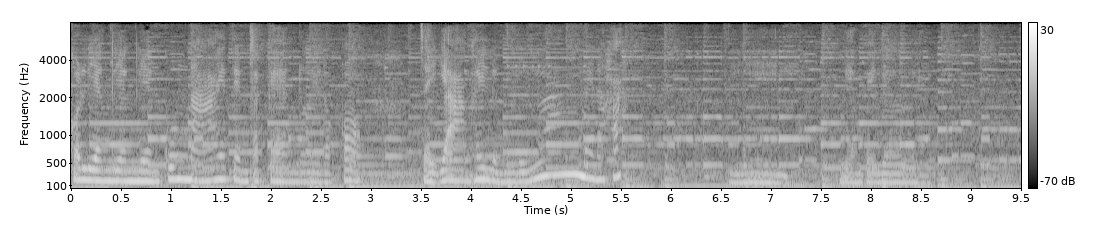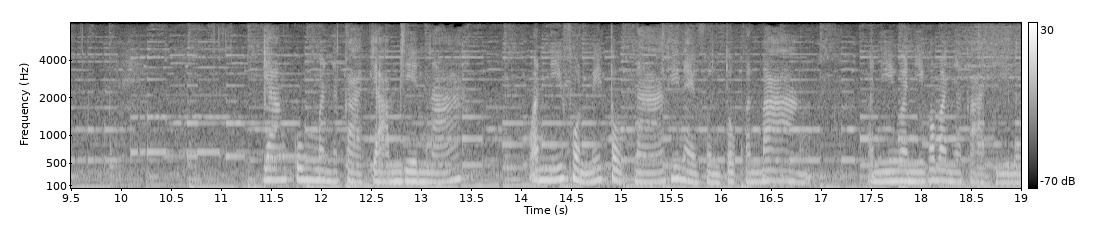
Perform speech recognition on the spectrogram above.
ก็เรียงเรียงเรียงกุ้งนะให้เต็มตะแกรงเลย แล้วก็จะย่างให้เหลืองๆเลยน ย่างกุ้งบรรยากาศยามเย็นนะ วันนี้ฝนไม่ตกนะที่ไหนฝนตกกันบ้าง วันนี้วันนี้ก็บรรยากาศดีเล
